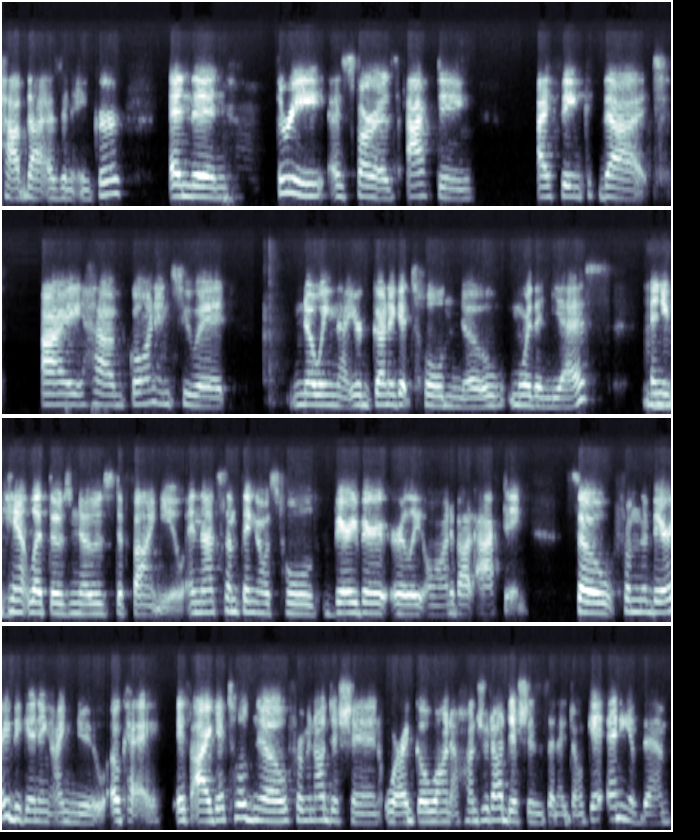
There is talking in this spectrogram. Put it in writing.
have that as an anchor. And then three, as far as acting, I think that I have gone into it knowing that you're going to get told no more than yes. Mm-hmm. And you mm-hmm. can't let those no's define you. And that's something I was told very, very early on about acting. So from the very beginning, I knew okay, if I get told no from an audition or I go on 100 auditions and I don't get any of them,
